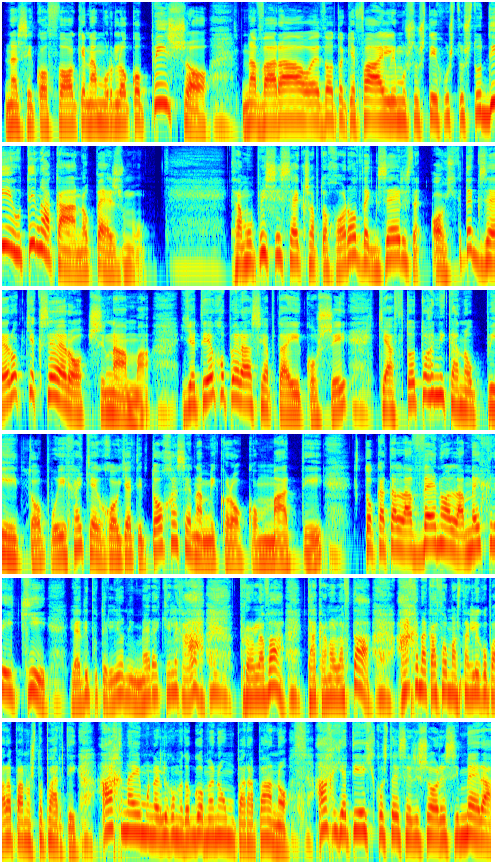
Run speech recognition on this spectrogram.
να σηκωθώ και να μουρλοκοπήσω, να βαράω εδώ το κεφάλι μου στους τοίχους του στουντίου, τι να κάνω, πες μου. Θα μου πεις είσαι έξω από το χορό, δεν ξέρεις. Όχι, δεν ξέρω και ξέρω συνάμα. Γιατί έχω περάσει από τα 20 και αυτό το ανικανοποίητο που είχα και εγώ, γιατί το είχα σε ένα μικρό κομμάτι, το καταλαβαίνω, αλλά μέχρι εκεί. Δηλαδή που τελείωνε η μέρα και έλεγα Α, πρόλαβα, τα έκανα όλα αυτά. Αχ, να καθόμασταν λίγο παραπάνω στο πάρτι. Αχ, να ήμουν λίγο με τον κόμενό μου παραπάνω. Αχ, γιατί έχει 24 ώρες η μέρα.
